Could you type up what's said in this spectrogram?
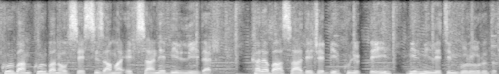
Kurban Kurbanov sessiz ama efsane bir lider. Karabağ sadece bir kulüp değil, bir milletin gururudur.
